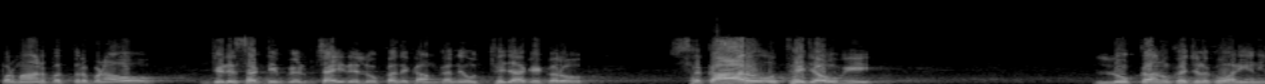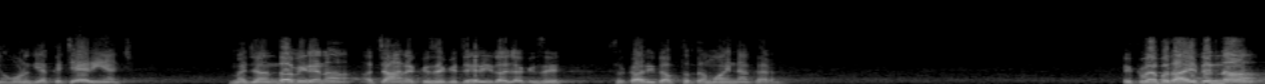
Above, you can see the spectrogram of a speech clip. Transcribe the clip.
ਪ੍ਰਮਾਣ ਪੱਤਰ ਬਣਾਓ, ਜਿਹੜੇ ਸਰਟੀਫਿਕੇਟ ਚਾਹੀਦੇ ਲੋਕਾਂ ਦੇ ਕੰਮ ਕਰਨੇ, ਉੱਥੇ ਜਾ ਕੇ ਕਰੋ। ਸਰਕਾਰ ਉੱਥੇ ਜਾਊਗੀ, ਲੋਕਾਂ ਨੂੰ ਖੱਜਲ ਖੁਆਰੀਆਂ ਨਹੀਂ ਹੋਣਗੀਆਂ ਕਚਹਿਰੀਆਂ 'ਚ। ਮੈਂ ਜਾਂਦਾ ਵੀ ਰਹਿਣਾ, ਅਚਾਨਕ ਕਿਸੇ ਕਚਹਿਰੀ ਦਾ ਜਾਂ ਕਿਸੇ ਸਰਕਾਰੀ ਦਫ਼ਤਰ ਦਾ ਮੁਆਇਨਾ ਕਰਨ। ਇੱਕ ਮੈਂ ਵਧਾਈ ਦਿੰਨਾ,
